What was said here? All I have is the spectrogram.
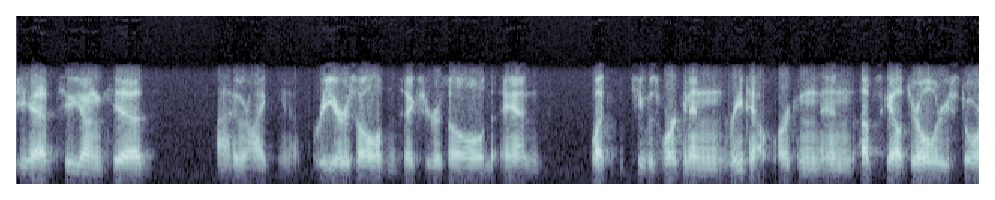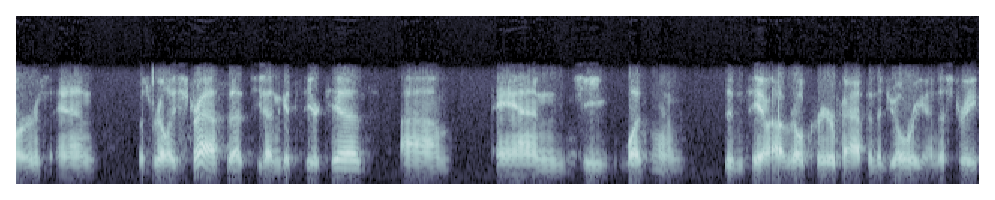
She had two young kids uh, who are like you know three years old and six years old, and what she was working in retail, working in upscale jewelry stores, and was really stressed that she doesn't get to see her kids, um, and she was you know, didn't see a, a real career path in the jewelry industry,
